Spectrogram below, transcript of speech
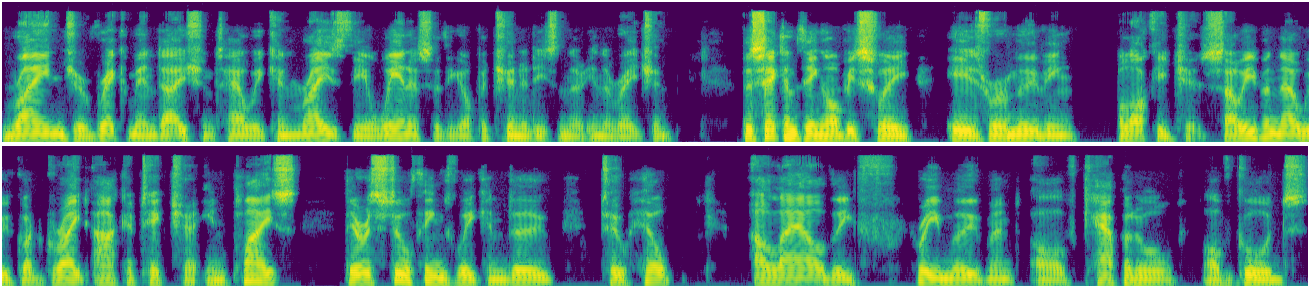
range of recommendations how we can raise the awareness of the opportunities in the in the region. The second thing, obviously, is removing blockages. So even though we've got great architecture in place, there are still things we can do to help allow the free movement of capital, of goods,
